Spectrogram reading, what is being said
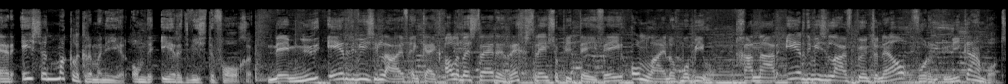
Er is een makkelijkere manier om de Eredivisie te volgen. Neem nu Eredivisie Live en kijk alle wedstrijden rechtstreeks op je tv, online of mobiel. Ga naar eredivisielive.nl voor een uniek aanbod.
